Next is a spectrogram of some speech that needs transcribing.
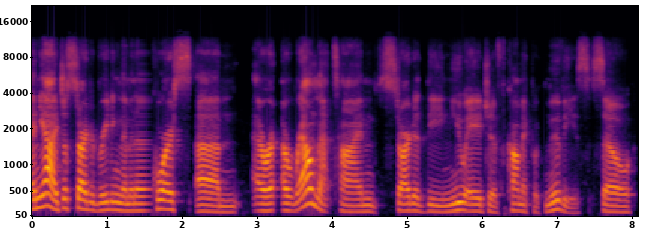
and yeah, I just started reading them, and of course, um, ar- around that time started the new age of comic book movies. So,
